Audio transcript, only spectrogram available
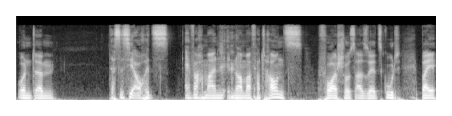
Und ähm, das ist ja auch jetzt einfach mal ein enormer Vertrauensvorschuss. Also jetzt gut, bei,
